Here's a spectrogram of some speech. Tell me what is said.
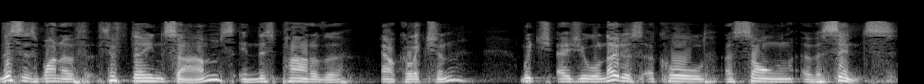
This is one of 15 psalms in this part of the, our collection, which as you will notice are called a song of ascents.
